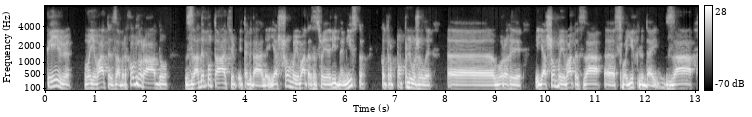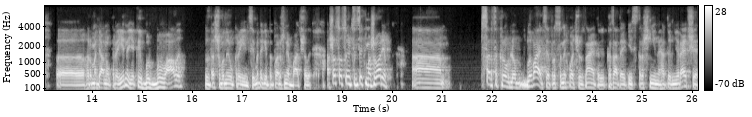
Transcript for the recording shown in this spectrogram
в Києві воювати за Верховну Раду, за депутатів і так далі. Я йшов воювати за своє рідне місто, котре поплюжили е, вороги. І я йшов воювати за е, своїх людей, за е, громадян України, яких би вбивали за те, що вони українці. Ми такі підтвердження бачили. А що стосується цих мажорів, а, серце кровлю обливається. Я просто не хочу, знаєте, казати якісь страшні негативні речі,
